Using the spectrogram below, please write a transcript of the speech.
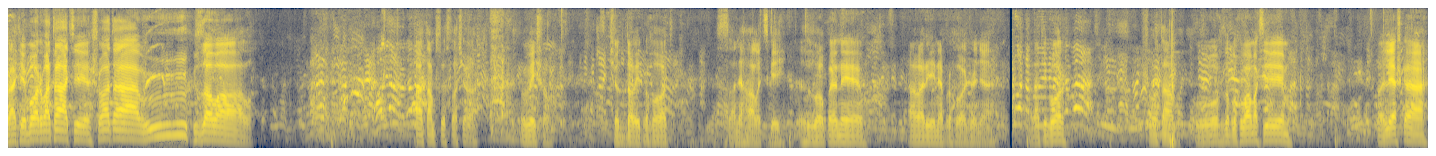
Ратібор в атаці. Що там? Ух, завал. А там свисточок вийшов. Чудовий проход. Саня Галицький зупинив аварійне проходження. Ратібор. Що там? Ох, заблокував Максим. Олешка.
